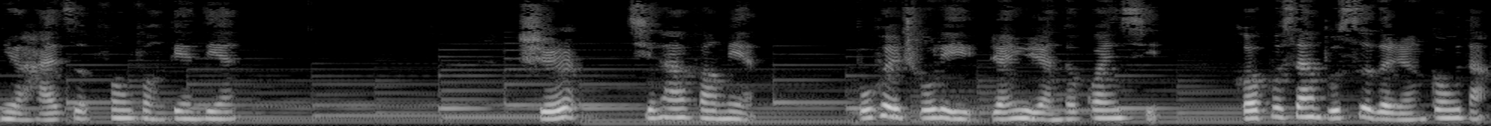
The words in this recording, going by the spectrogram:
女孩子疯疯癫癫。十，其他方面，不会处理人与人的关系，和不三不四的人勾搭，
